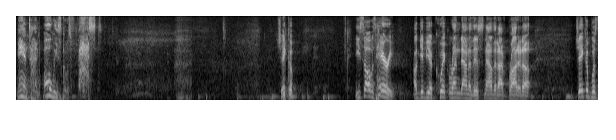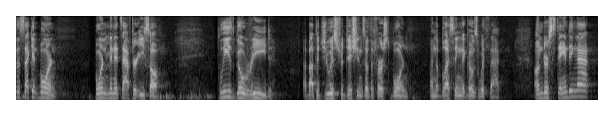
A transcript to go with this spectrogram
Man, time always goes fast. Jacob. Esau was hairy. I'll give you a quick rundown of this now that I've brought it up. Jacob was the second born, born minutes after Esau. Please go read about the Jewish traditions of the firstborn and the blessing that goes with that. Understanding that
